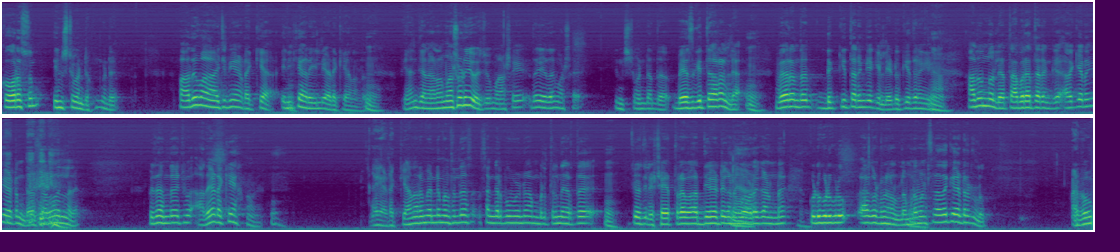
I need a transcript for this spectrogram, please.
കോറസും ഇൻസ്ട്രുമെന്റും ഉണ്ട്. അത് വായിച്ചിട്ട് ഞാൻ അടയ്ക്കുക എനിക്കറിയില്ല അടയ്ക്കുക എന്നുള്ളത് ഞാൻ ജനാർദ്ദൻ മാഷോട് ചോദിച്ചു മാഷേ ഇത് ഏതാ മാഷേ? ഇൻസ്ട്രുമെന്റ് എന്താ? ബേസ് ഗിറ്റാർ അല്ല. വേറെ എന്താ ഡിക്കി തരംഗൊക്കെ ഇല്ലേ? ഡുക്കി തരംഗ അതൊന്നുമില്ല. തബര തരംഗ്. അതൊക്കെയാണ് കേട്ടിട്ടുണ്ട്. പക്ഷെ അതൊന്നുമില്ല അപ്പോൾ ഇതെന്താ വെച്ചു? അത് ഇടയ്ക്കാണ് ഇടയ്ക്കാന്ന് പറയുമ്പോൾ എന്റെ മനസ്സിൽ സങ്കല്പം വീണ്ടും അമ്പലത്തിൽ നേരത്തെ ചോദിച്ചില്ലേ? ക്ഷേത്രവാദ്യമായിട്ട് കാണുമ്പോൾ അവിടെ കാണുന്ന കുടു കുടു കുടു ആ കൊട്ടണല്ലോ നമ്മുടെ മനസ്സിൽ അത് കേട്ടിട്ടുള്ളൂ. അപ്പം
